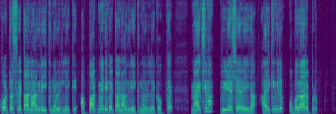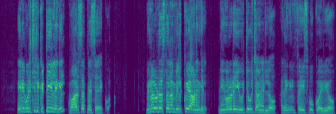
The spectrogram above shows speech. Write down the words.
ക്വാർട്ടേഴ്സ് കെട്ടാൻ ആഗ്രഹിക്കുന്നവരിലേക്ക് അപ്പാർട്ട്മെന്റ് കെട്ടാൻ ആഗ്രഹിക്കുന്നവരിലേക്കൊക്കെ മാക്സിമം വീഡിയോ ഷെയർ ചെയ്യുക ആർക്കെങ്കിലും ഉപകാരപ്പെടും. ഇനി വിളിച്ചിട്ട് കിട്ടിയില്ലെങ്കിൽ വാട്സപ്പ് മെസ്സേജ് അയക്കുക. നിങ്ങളുടെ സ്ഥലം വിൽക്കുകയാണെങ്കിൽ നിങ്ങളുടെ യൂട്യൂബ് ചാനലിലോ അല്ലെങ്കിൽ ഫേസ്ബുക്ക് വഴിയോ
